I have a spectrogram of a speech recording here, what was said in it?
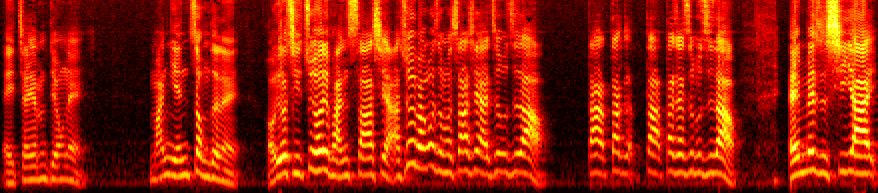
哎，加严重呢，蛮严重的呢。哦，尤其最后一盘杀下啊，最后一盘为什么杀下来？知不知道？大大个大大家知不知道？MSCI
